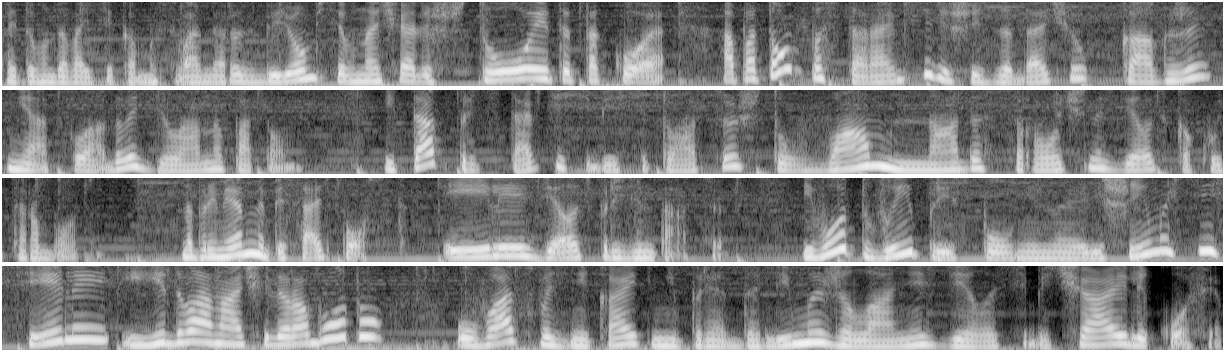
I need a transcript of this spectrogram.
Поэтому давайте-ка мы с вами разберемся вначале, что это такое, а потом постараемся решить задачу, как же не откладывать дела на потом. Итак, представьте себе ситуацию, что вам надо срочно сделать какую-то работу. Например, написать пост или сделать презентацию. И вот вы при исполненной решимости сели и едва начали работу, у вас возникает непреодолимое желание сделать себе чай или кофе.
